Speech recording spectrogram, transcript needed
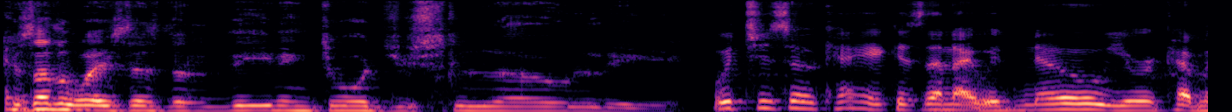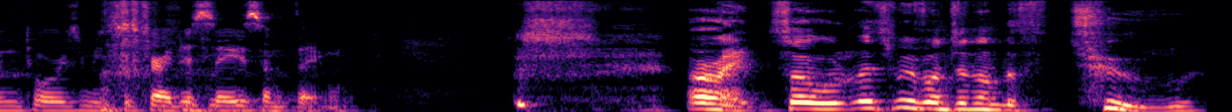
because otherwise there's the leaning towards you slowly. Which is okay, because then I would know you were coming towards me to try to say something. All right, so let's move on to number two,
